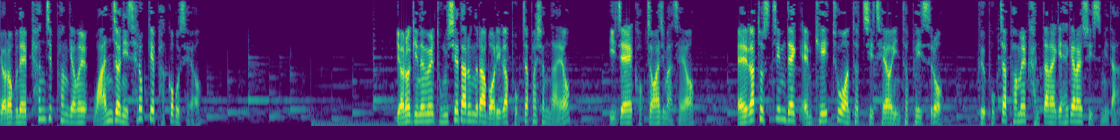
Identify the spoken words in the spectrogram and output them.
여러분의 편집 환경을 완전히 새롭게 바꿔보세요. 여러 기능을 동시에 다루느라 머리가 복잡하셨나요? 이제 걱정하지 마세요. 엘가토 스트림덱 MK2 원터치 제어 인터페이스로 그 복잡함을 간단하게 해결할 수 있습니다.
